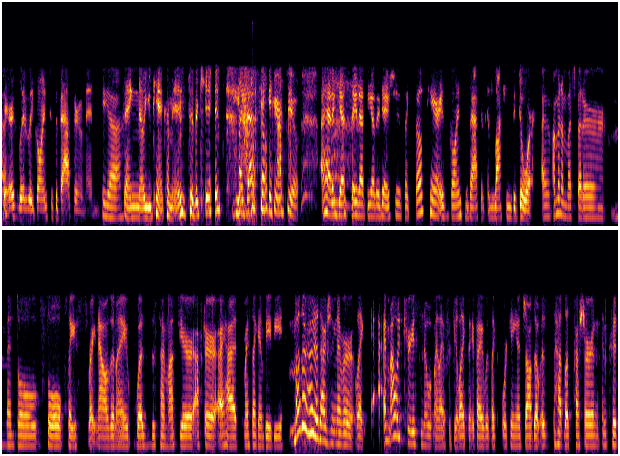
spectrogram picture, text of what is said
care is literally going to the bathroom and yeah. saying no, you can't come in to the kids. Yeah. Like that's self care too. I had a guest say that the other day. She was like, self care is going to the bathroom and locking the door. I'm in a much better mental soul place right now than I was this time last year after I had my second baby. Motherhood is actually never like I'm always curious to know what my life would feel like if I was like working a job that was had less pressure and, and could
